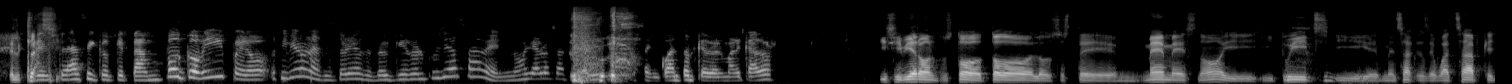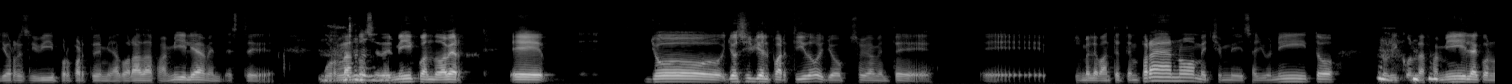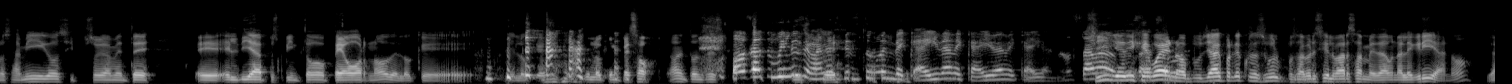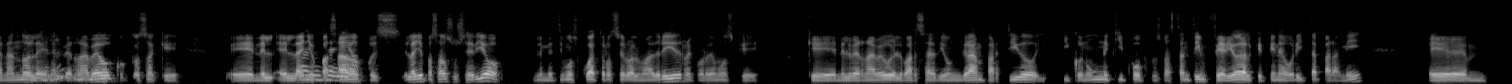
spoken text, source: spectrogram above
El clásico. clásico que tampoco vi, pero si vieron las historias de Tokyo Roll, pues ya saben, ¿no? Ya los actualizamos en cuanto quedó el marcador. Y si vieron, pues todos todo los este, memes, ¿no? Y, tweets y mensajes de WhatsApp que yo recibí por parte de mi adorada familia, este, burlándose de mí, cuando, a ver, eh, yo, yo sí vi el partido, yo pues obviamente eh, pues me levanté temprano, me eché mi desayunito, lo vi con la familia, con los amigos y pues obviamente eh, el día pues pintó peor, ¿no? De lo que, de lo que, de lo que empezó, ¿no? Entonces... O sea, tu fin de semana este estuvo en decaída, decaída, decaída, ¿no? sí, yo dije, bueno, pues ya perdió Cruz Azul, pues a ver si el Barça me da una alegría, ¿no? Ganándole en el Bernabéu, cosa que eh, en el, el año pasado, pues el año pasado sucedió, le metimos 4-0 al Madrid, recordemos que que en el Bernabéu el Barça dio un gran partido y, con un equipo pues bastante inferior al que tiene ahorita para mí. Em,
